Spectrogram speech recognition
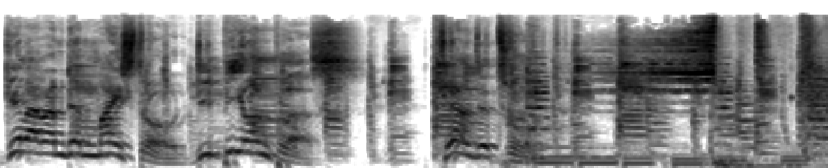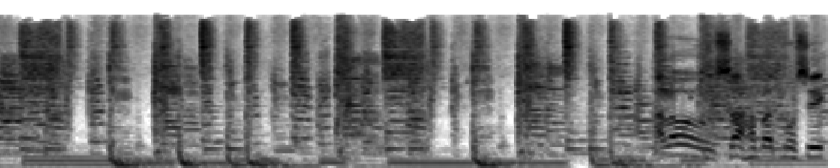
Gelaran dan Maestro di Beyond Plus. Tell the truth. Halo sahabat musik,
